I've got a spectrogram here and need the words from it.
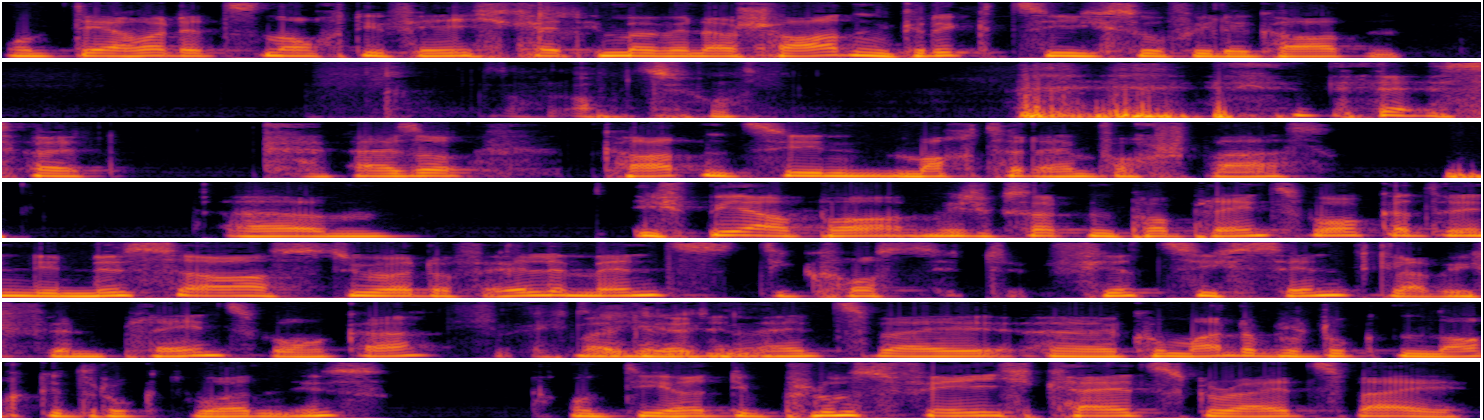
und der hat jetzt noch die Fähigkeit, immer wenn er Schaden kriegt, ziehe ich so viele Karten. Das ist auch eine Option. ist halt, also Karten ziehen macht halt einfach Spaß. Ähm, ich spiele ein paar, wie gesagt, ein paar Planeswalker drin. Die Nissa Steward of Elements, die kostet 40 Cent, glaube ich, für einen Planeswalker, weil die halt in ne? ein, zwei äh, Commander-Produkten nachgedruckt worden ist. Und die hat die Plusfähigkeit Scry 2.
